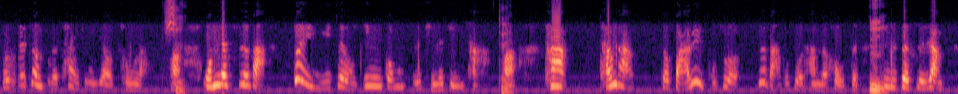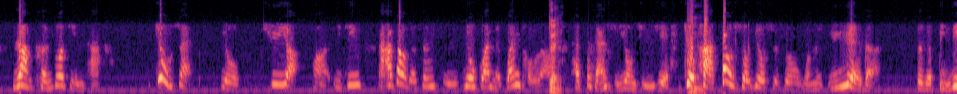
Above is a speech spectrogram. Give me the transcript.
我们的政府的态度要出来是。啊，我们的司法对于这种因公执勤的警察对。啊，他常常的法律不做，司法不做他们的后盾，嗯。其实这是让让很多警察，就算有需要啊，已经达到了生死攸关的关头了，对，嗯还不敢使用警戒，就怕到时候又是说我们逾越的这个比例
